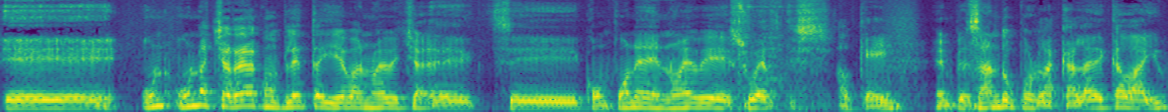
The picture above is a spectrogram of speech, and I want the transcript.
Eh, una charrera completa lleva nueve, eh, se compone de nueve suertes. Ok. Empezando por la cala de caballo.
